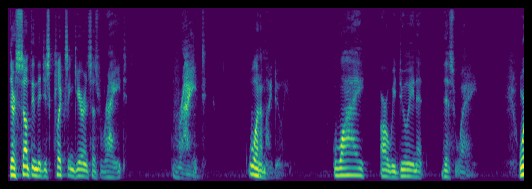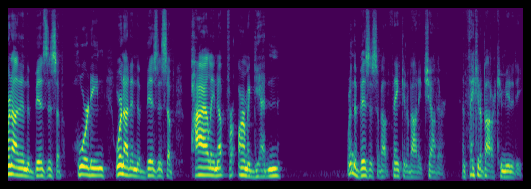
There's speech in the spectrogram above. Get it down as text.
there's something that just clicks in gear and says, right, right. What am I doing? Why are we doing it this way? We're not in the business of hoarding, we're not in the business of piling up for Armageddon. We're in the business about thinking about each other and thinking about our community.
